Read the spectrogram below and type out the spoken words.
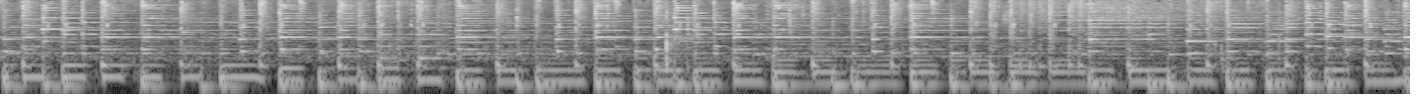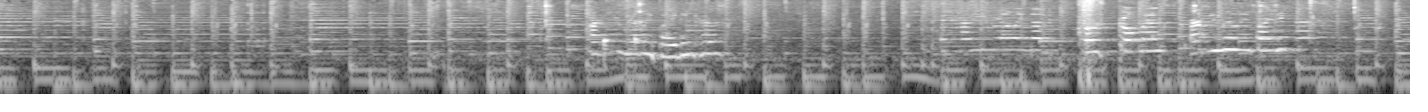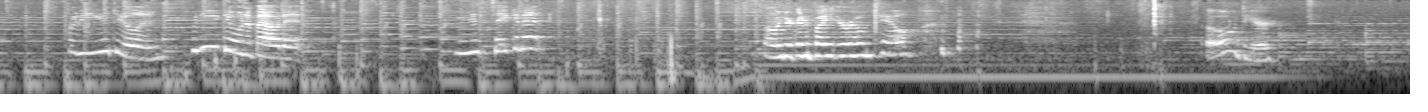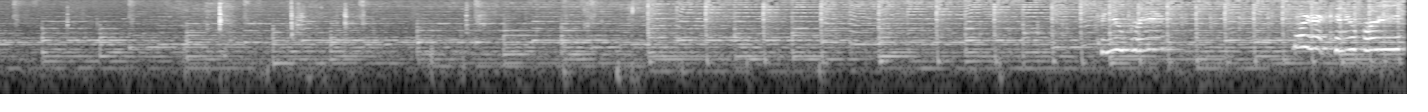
Are you really biting her? About it? You just taking it? Oh, you're gonna bite your own tail? oh dear. Can you breathe? Nugget, can you breathe?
